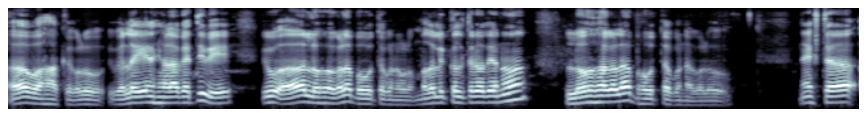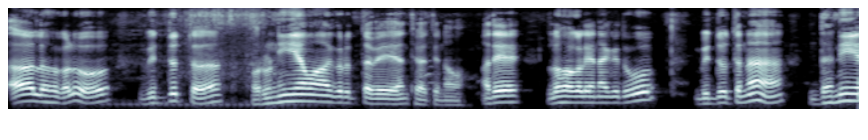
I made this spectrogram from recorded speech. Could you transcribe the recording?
ಅವಾಹಕಗಳು. ಇವೆಲ್ಲ ಏನು ಹೇಳಾಕತ್ತೀವಿ? ಇವು ಅಲೋಹಗಳ ಭೌತ ಗುಣಗಳು ಮೊದಲು ಕಲ್ತಿರೋದೇನು? ಲೋಹಗಳ ಭೌತ ಗುಣಗಳು ನೆಕ್ಸ್ಟ್, ಅಲೋಹಗಳು ವಿದ್ಯುತ್ ಋಣೀಯವಾಗಿರುತ್ತವೆ ಅಂತ ಹೇಳ್ತೀವಿ ನಾವು. ಅದೇ ಲೋಹಗಳು ಏನಾಗಿದ್ದವು ವಿದ್ಯುತ್ನ ಧನೀಯ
